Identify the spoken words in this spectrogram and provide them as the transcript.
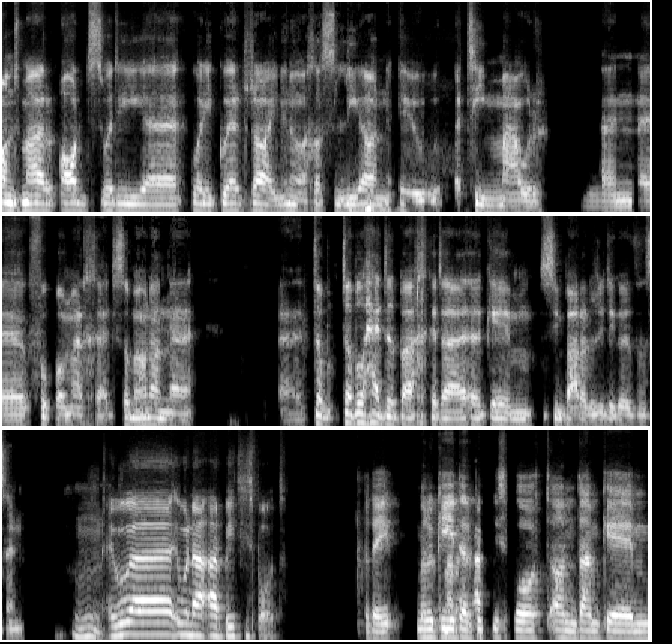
ond mae'r odds wedi, uh, wedi gwerdroen nhw, achos Leon mm-hmm. yw y tîm mawr mm. yn uh, ffwbol merched. So mae hwnna'n uh, uh, double-header bach gyda y gêm sy'n barod wedi digwydd yn sy'n. Mm. Yw, uh, yw hwnna ar BT Sport? Ydy, maen nhw gyd ar BT Sport, ond am gêm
